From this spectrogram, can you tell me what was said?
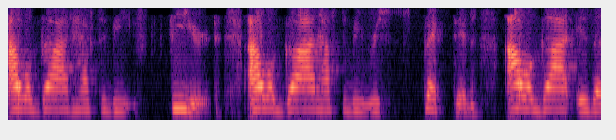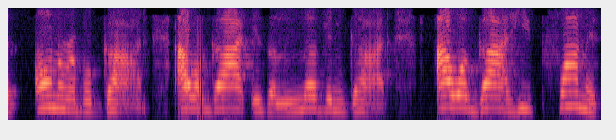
Our God has to be feared. Our God has to be respected. Our God is an honorable God. Our God is a loving God. Our God, he promised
